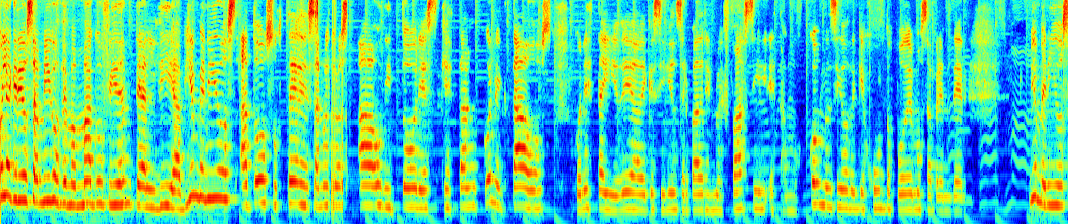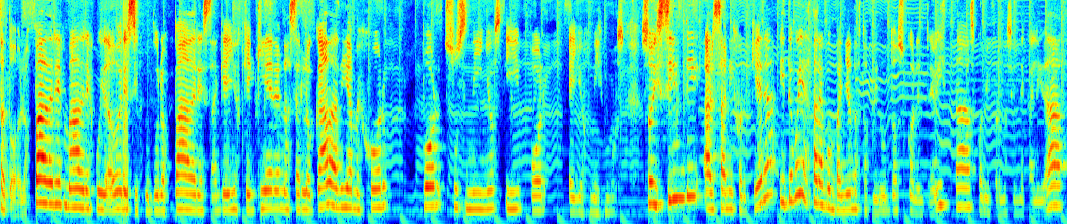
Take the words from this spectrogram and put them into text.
Hola queridos amigos de Mamá Confidente al Día, bienvenidos a todos ustedes, a nuestros auditores que están conectados con esta idea de que si bien ser padres no es fácil, estamos convencidos de que juntos podemos aprender. Bienvenidos a todos los padres, madres, cuidadores y futuros padres, aquellos que quieren hacerlo cada día mejor por sus niños y por ellos mismos. Soy Cindy Arzani Jorquera y te voy a estar acompañando estos minutos con entrevistas, con información de calidad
